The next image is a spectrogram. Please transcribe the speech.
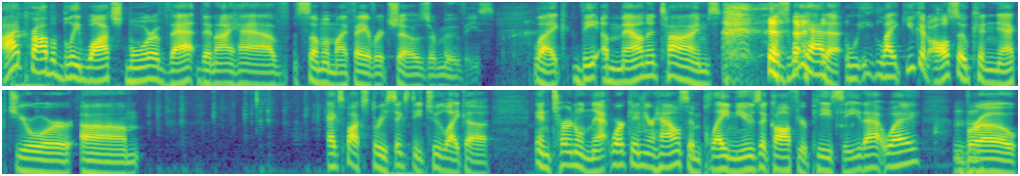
I probably watched more of that than I have some of my favorite shows or movies. Like the amount of times because we had a we, like you could also connect your um Xbox 360 to like a internal network in your house and play music off your PC that way. Mhm. Bro,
